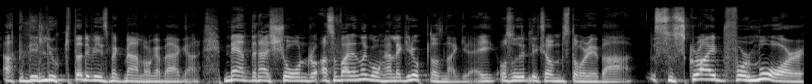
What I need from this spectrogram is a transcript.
Att det luktade Vince McMahon långa vägar. Men den här Sean Ross, alltså varenda gång han lägger upp någon sån här grej och så liksom står det bara “Subscribe for more”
